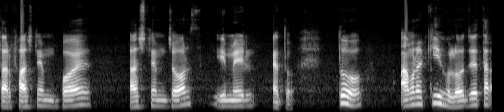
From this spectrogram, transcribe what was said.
তার first name Boy last name George email এত। তো আমরা কি হলো যে তার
